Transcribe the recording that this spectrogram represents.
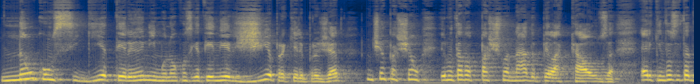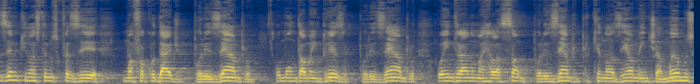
não conseguia ter ânimo, não conseguia ter energia para aquele projeto, não tinha paixão, eu não estava apaixonado pela causa. Eric, então você está dizendo que nós temos que fazer uma faculdade, por exemplo, ou montar uma empresa, por exemplo, ou entrar numa relação, por exemplo, porque nós realmente amamos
